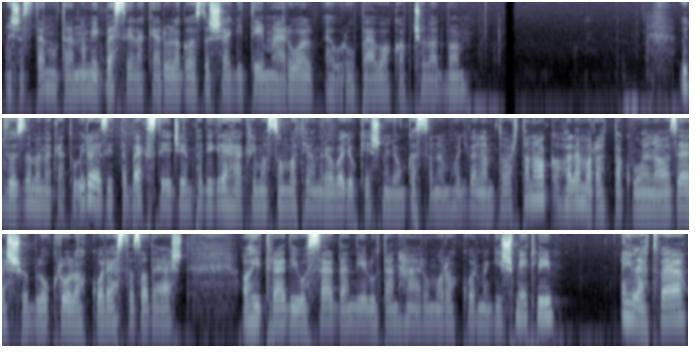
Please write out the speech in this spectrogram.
és aztán utána még beszélek erről a gazdasági témáról Európával kapcsolatban. Üdvözlöm Önöket újra, ez itt a Backstage, én pedig Rehák Rima Szombati Andrea vagyok, és nagyon köszönöm, hogy velem tartanak. Ha lemaradtak volna az első blokkról, akkor ezt az adást a Hit Rádió szerdán délután három órakor megismétli, illetve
